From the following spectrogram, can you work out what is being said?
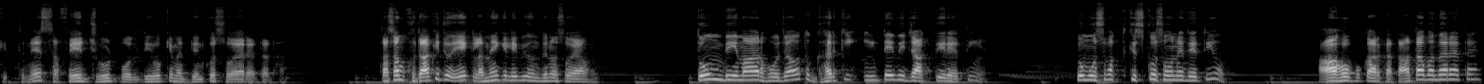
कितने सफ़ेद झूठ बोलती हो कि मैं दिन को सोया रहता था। कसम खुदा की, जो एक लम्हे के लिए भी उन दिनों सोया हूँ। तुम बीमार हो जाओ तो घर की ईंटें भी जागती रहती हैं। तुम उस वक्त किसको सोने देती हो? आहो पुकार का तांता बंधा रहता है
